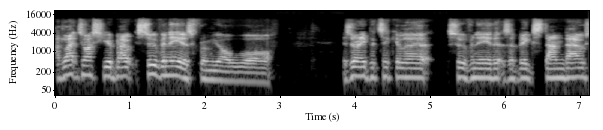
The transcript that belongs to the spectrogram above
I'd like to ask you about souvenirs from your war. Is there any particular souvenir that's a big standout?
